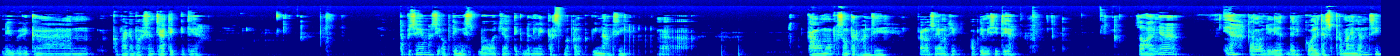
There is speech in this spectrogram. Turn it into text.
diberikan kepada Boston Celtics gitu ya tapi saya masih optimis bahwa Celtic dan Lakers bakal ke final sih. Uh, kalau mau pasang taruhan sih kalau saya masih optimis itu ya. Soalnya ya kalau dilihat dari kualitas permainan sih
